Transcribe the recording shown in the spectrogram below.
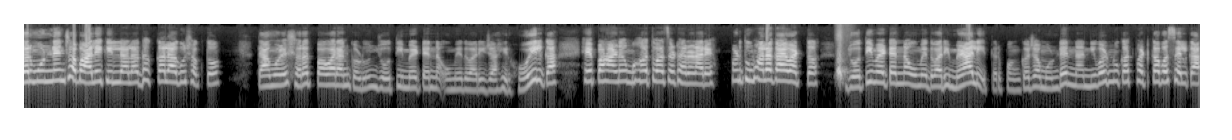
तर मुंडेंच्या बालेकिल्ल्याला धक्का लागू शकतो. त्यामुळे शरद पवारांकडून ज्योती मेटेंना उमेदवारी जाहीर होईल का? हे पाहणं महत्वाचं ठरणार आहे. पण तुम्हाला काय वाटतं? ज्योती मेटेंना उमेदवारी मिळाली तर पंकजा मुंडेंना निवडणुकात फटका बसेल का?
